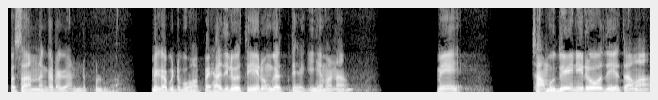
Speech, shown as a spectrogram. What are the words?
ප්‍රසන්න කරගන්න පුළුව මේ අපිට බොහම පැහැදිලිව තේරුම් ගත්ත හැකිහෙමන මේ සමුදේ නිරෝධය තමා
